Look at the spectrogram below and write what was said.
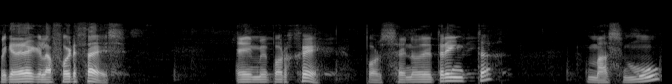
Me quedaría que la fuerza es m por g por seno de 30 más mu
